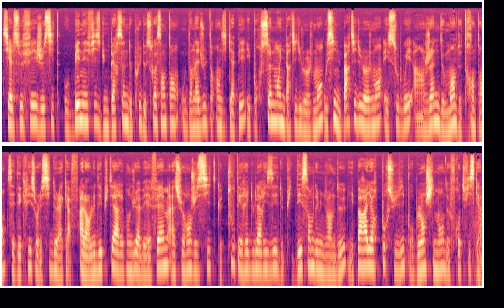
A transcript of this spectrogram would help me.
si elle se fait, je cite, au bénéfice d'une personne de plus de 60 ans ou d'un adulte handicapé, et pour seulement une partie du logement, ou si une partie du logement est sous-louée à un jeune de moins de 30 ans. C'est décrit sur le site de la CAF. Alors, le député a répondu à BFM, assurant, je cite, que tout est régularisé depuis décembre 2022. Il est par ailleurs poursuivi pour blanchiment de fraude fiscale.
